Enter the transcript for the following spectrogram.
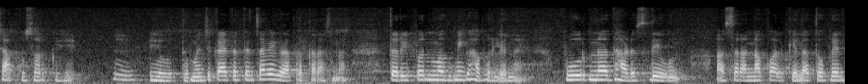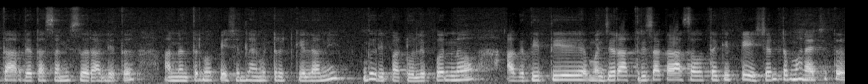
चाकूसारखं हे हे होतं. म्हणजे काय तर त्यांचा वेगळा प्रकार असणार. तरी पण मग मी घाबरले नाही. पूर्ण धाडस देऊन सरांना कॉल केला. तोपर्यंत अर्ध्या तासाने सर आले तर आणि नंतर मग पेशंटला आम्ही ट्रीट केलं आणि घरी पाठवले. पण अगदी ते म्हणजे रात्रीचा काळ असा होता की पेशंट म्हणायचे तर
